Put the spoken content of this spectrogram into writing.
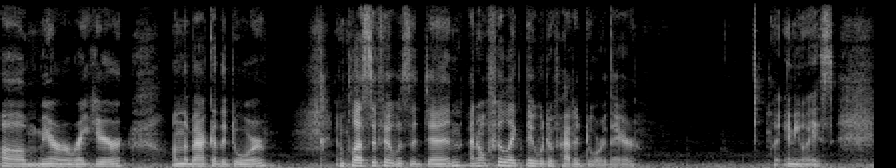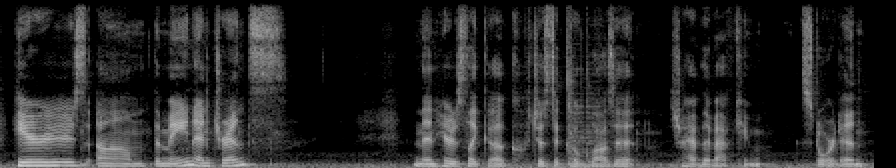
uh, mirror right here on the back of the door. And plus, if it was a den, I don't feel like they would have had a door there. But anyways, here's um, the main entrance. And then here's like a just a coat closet I have the vacuum stored in.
